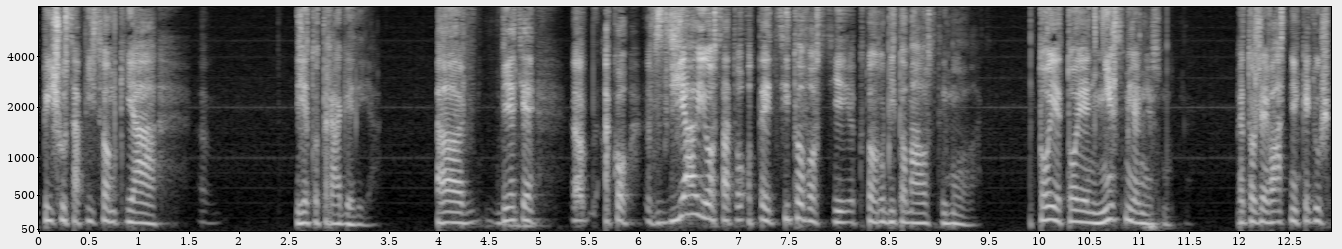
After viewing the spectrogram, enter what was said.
píšu sa písomky a je to tragédia. Viete, ako vzdialilo sa to od tej citovosti, ktorú by to malo stimulovať. To je, to je nesmierne smutné. Pretože vlastne, keď už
